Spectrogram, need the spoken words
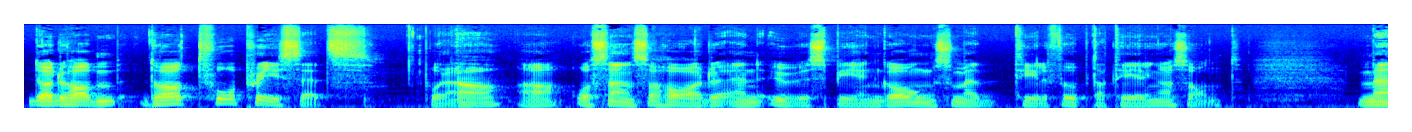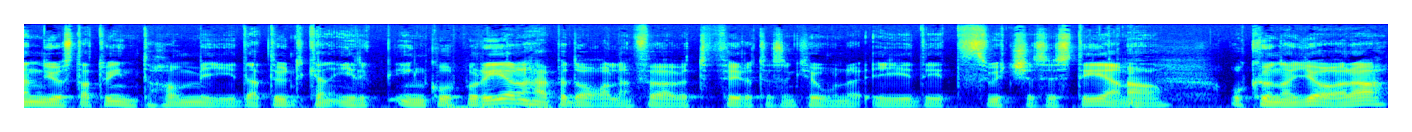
ja, du, har, du har två presets på den. Ja. ja. och sen så har du en USB-ingång som är till för uppdateringar och sånt. Men just att du inte har MID, att du inte kan inkorporera den här pedalen för över 4000 kronor i ditt switchersystem. Ja. Och kunna göra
